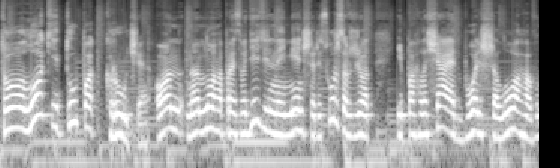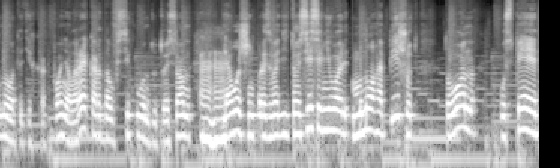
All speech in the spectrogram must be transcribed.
То Локи тупо круче. Он намного производительный, меньше ресурсов ждет и поглощает больше логов, ну, вот этих, как понял, рекордов в секунду. То есть он mm-hmm. для очень производительного... То есть если в него много пишут, то он успеет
